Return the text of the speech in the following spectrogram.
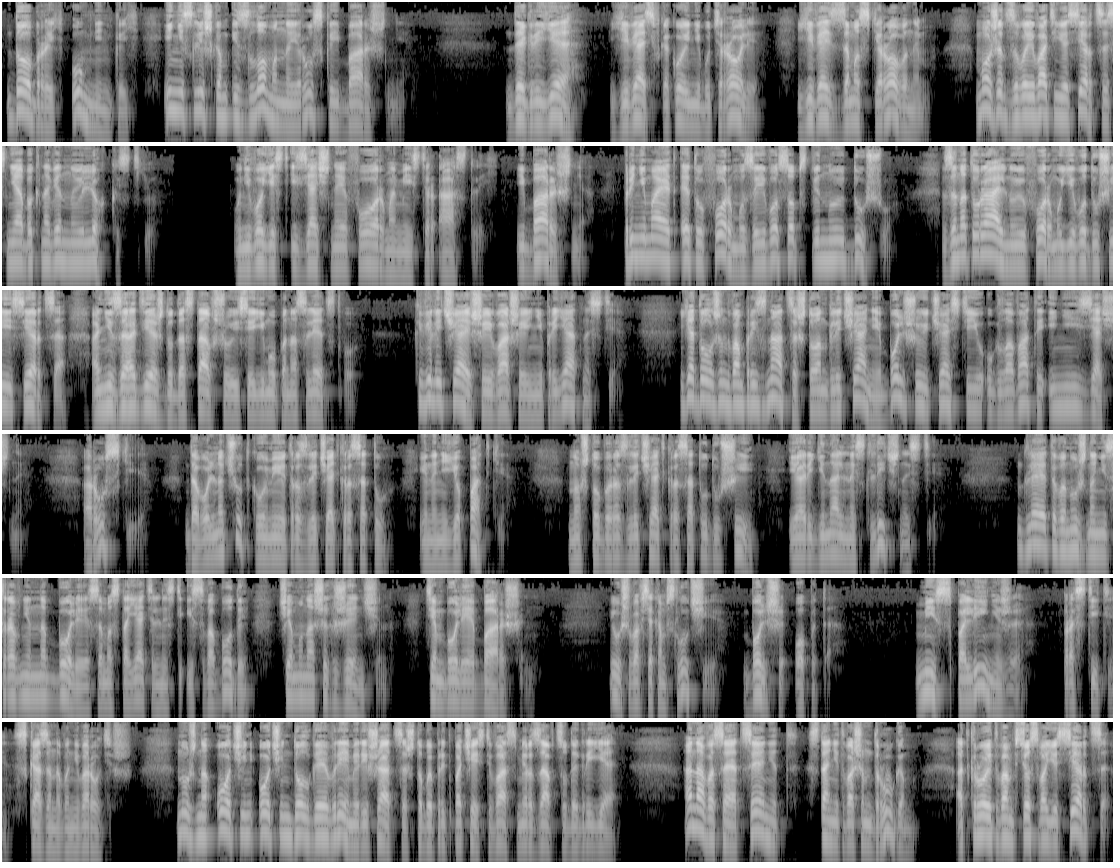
доброй, умненькой и не слишком изломанной русской барышни. Дегрие, явясь в какой-нибудь роли, явясь замаскированным, может завоевать ее сердце с необыкновенной легкостью. У него есть изящная форма, мистер Астлей, и барышня принимает эту форму за его собственную душу, за натуральную форму его души и сердца, а не за одежду, доставшуюся ему по наследству. К величайшей вашей неприятности я должен вам признаться, что англичане большую частью угловаты и неизящны, русские довольно чутко умеют различать красоту и на нее падки. Но чтобы различать красоту души и оригинальность личности, для этого нужно несравненно более самостоятельности и свободы, чем у наших женщин, тем более барышень. И уж во всяком случае больше опыта. Мисс Полини же, простите, сказанного не воротишь, нужно очень-очень долгое время решаться, чтобы предпочесть вас, мерзавцу де Грие. Она вас и оценит, станет вашим другом, откроет вам все свое сердце,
